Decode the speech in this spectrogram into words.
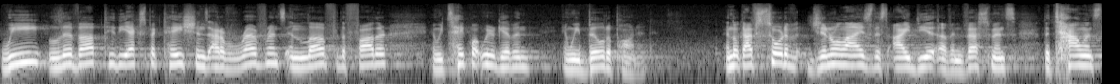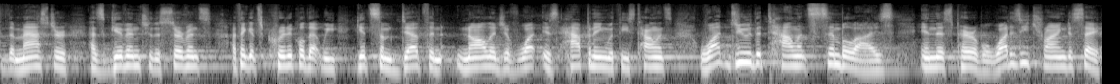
we live up to the expectations out of reverence and love for the Father, and we take what we are given and we build upon it. And look, I've sort of generalized this idea of investments, the talents that the master has given to the servants. I think it's critical that we get some depth and knowledge of what is happening with these talents. What do the talents symbolize in this parable? What is he trying to say?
